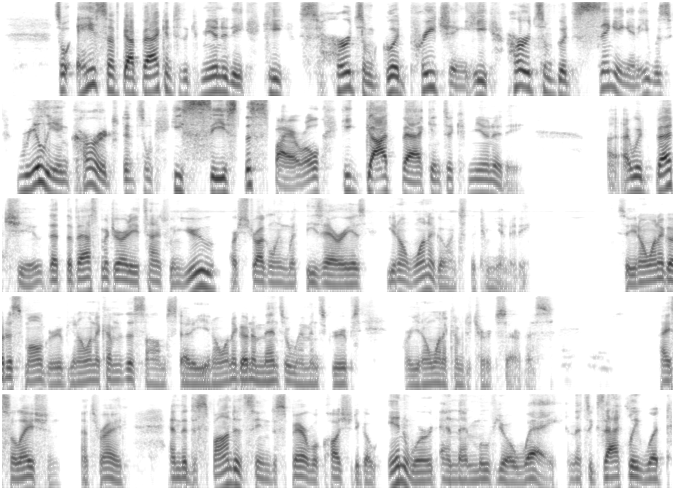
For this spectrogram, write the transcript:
So Asaph got back into the community. He heard some good preaching. He heard some good singing, and he was really encouraged. And so he ceased the spiral. He got back into community. I would bet you that the vast majority of times when you are struggling with these areas, you don't want to go into the community. So you don't want to go to small group. You don't want to come to the psalm study. You don't want to go to men's or women's groups, or you don't want to come to church service. Isolation. That's right. And the despondency and despair will cause you to go inward and then move you away. And that's exactly what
